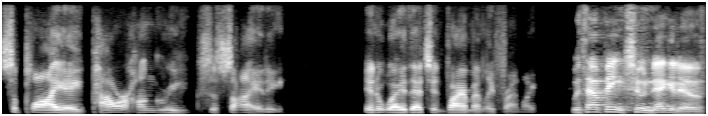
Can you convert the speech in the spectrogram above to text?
supply a power hungry society in a way that's environmentally friendly? Without being too negative,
